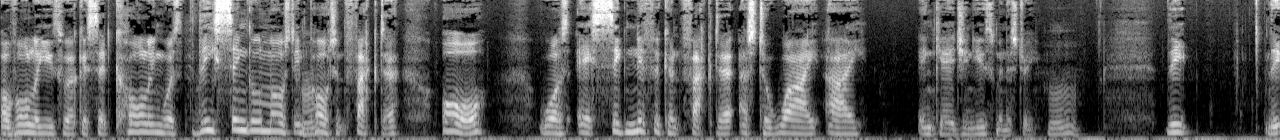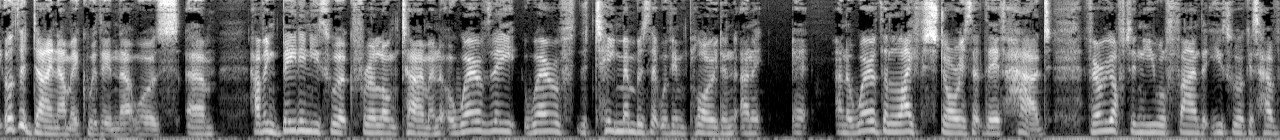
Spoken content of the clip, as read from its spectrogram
of all the youth workers said calling was the single most mm. important factor or was a significant factor as to why I engage in youth ministry. Mm. The the other dynamic within that was um, having been in youth work for a long time and aware of the aware of the team members that we've employed and and it, and aware of the life stories that they've had, very often you will find that youth workers have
